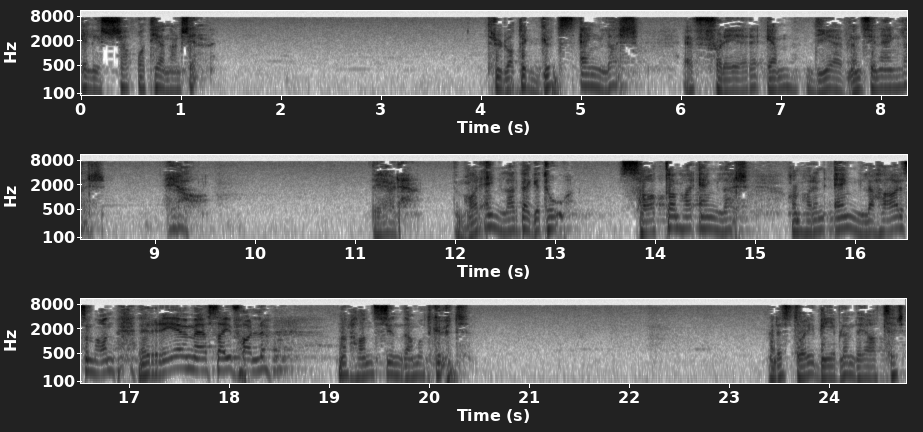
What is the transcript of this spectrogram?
Elisha og tjeneren sin. Tror du at det er Guds engler er flere enn djevelen sine engler? Ja, det er det. De har engler begge to. Satan har engler. Han har en englehær som han rev med seg i fallet når han synda mot Gud. Men det står i Bibelen det at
